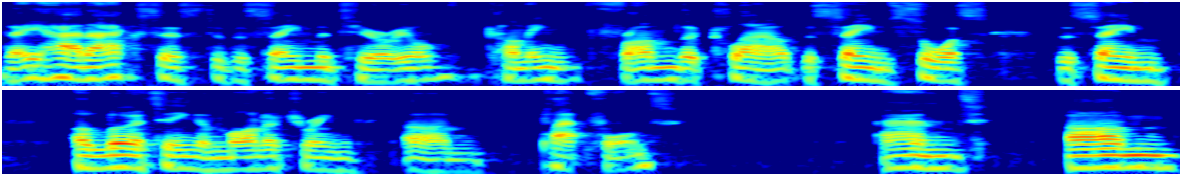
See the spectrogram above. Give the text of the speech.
They had access to the same material coming from the cloud, the same source, the same alerting and monitoring um, platforms. And um,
